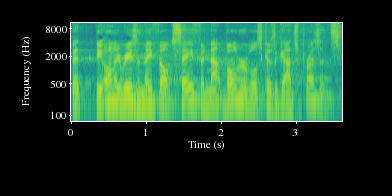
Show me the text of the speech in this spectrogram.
that the only reason they felt safe and not vulnerable is because of God's presence.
